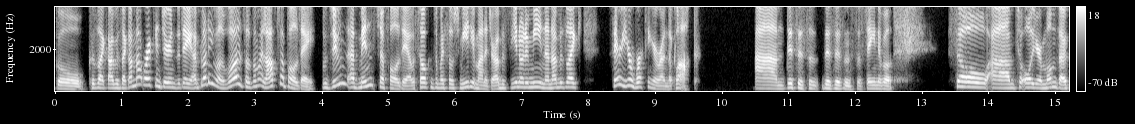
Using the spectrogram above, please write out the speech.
go because like I was like I'm not working during the day. I bloody well was. I was on my laptop all day. I was doing admin stuff all day. I was talking to my social media manager. I was, you know what I mean. And I was like, Sarah, you're working around the clock. Um, this is this isn't sustainable. So, um, to all your mums out,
